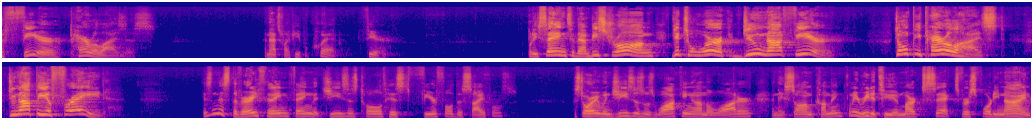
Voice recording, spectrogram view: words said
Fear paralyzes. And that's why people quit fear. But he's saying to them, Be strong, get to work, do not fear. Don't be paralyzed, do not be afraid. Isn't this the very same thing that Jesus told his fearful disciples? The story when Jesus was walking on the water and they saw him coming. Let me read it to you in Mark 6, verse 49.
